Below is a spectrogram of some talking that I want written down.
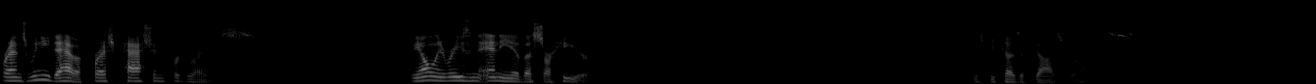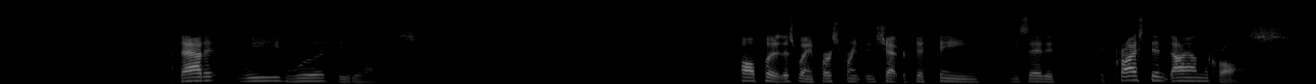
friends, we need to have a fresh passion for grace. The only reason any of us are here is because of God's grace. Without it, we would be lost. Paul put it this way in 1 Corinthians chapter 15. He said, if, if Christ didn't die on the cross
